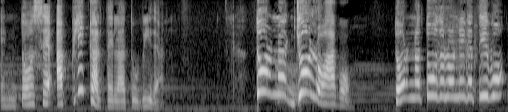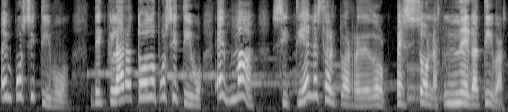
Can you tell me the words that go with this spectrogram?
Entonces aplícatela a tu vida. Torna, yo lo hago. Torna todo lo negativo en positivo. Declara todo positivo. Es más, si tienes a tu alrededor personas negativas,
